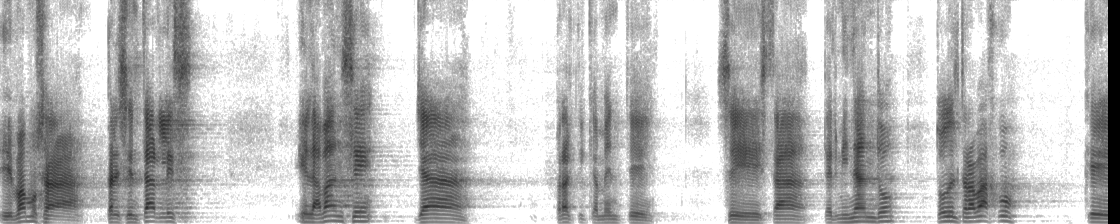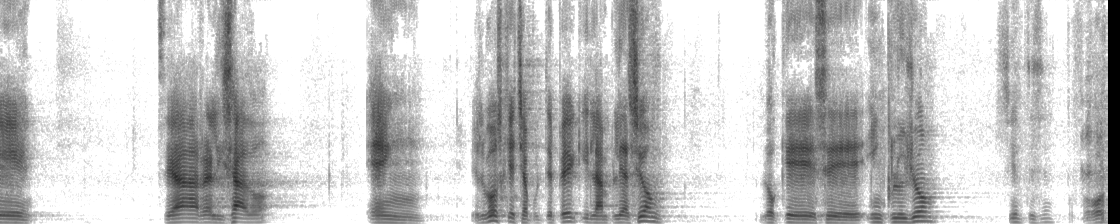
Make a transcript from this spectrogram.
eh, vamos a presentarles el avance, ya prácticamente se está terminando todo el trabajo que se ha realizado en el bosque de Chapultepec y la ampliación, lo que se incluyó, siéntese, por favor,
